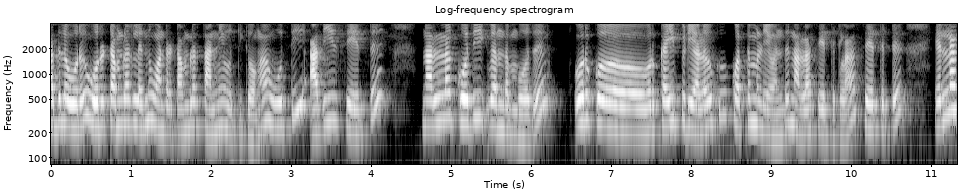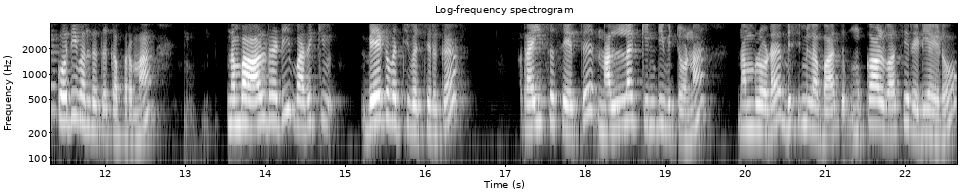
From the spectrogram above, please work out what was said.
அதில் ஒரு ஒரு டம்ளர்லேருந்து ஒன்றரை டம்ளர் தண்ணி ஊற்றிக்கோங்க ஊற்றி அதையும் சேர்த்து நல்லா கொதி வந்தம்போது ஒரு கொ ஒரு கைப்பிடி அளவுக்கு கொத்தமல்லியை வந்து நல்லா சேர்த்துக்கலாம். சேர்த்துட்டு எல்லாம் கொதி வந்ததுக்கப்புறமா நம்ம ஆல்ரெடி வதக்கி வேக வச்சு வச்சுருக்க ரைஸை சேர்த்து நல்லா கிண்டி விட்டோன்னா நம்மளோட பிசிமிலாபாத் முக்கால்வாசி ரெடி ஆகிடும்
